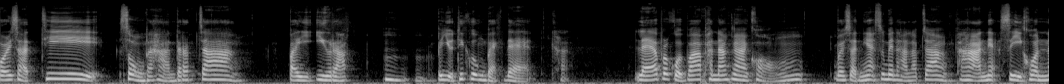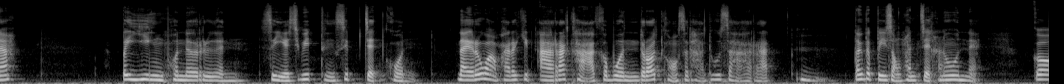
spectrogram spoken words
บริษัทที่ส่งทหารรับจ้างไปอิรักอืมอืมไปอยู่ที่กรุงแบกแดดค่ะแล้วปรากฏว่าพนักงานของบริษัทเนี้ยซึ่งเป็นทหารรับจ้างทหารเนี่ยสี่คนนะ ไปยิงพลเรือนเสียชีวิตถึง17คน ในระหว่างภารกิจอารักขาขบวนรถของสถานทูตสหรัฐอืมตั้งแต่ปี 2007 นู่นเนี่ย ก็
